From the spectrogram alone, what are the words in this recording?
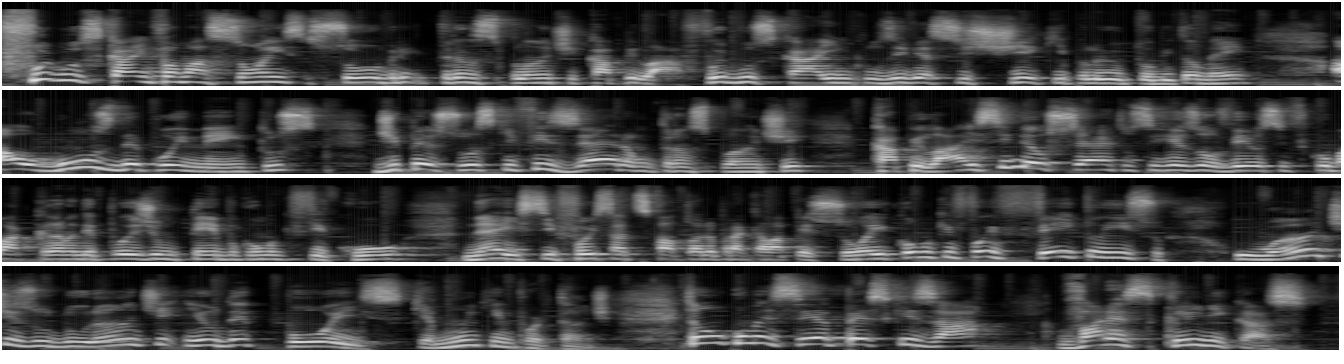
fui buscar informações sobre transplante capilar. Fui buscar, inclusive assistir aqui pelo YouTube também, alguns depoimentos de pessoas que fizeram transplante capilar e se deu certo, se resolveu, se ficou bacana depois de um tempo, como que ficou, né? E se foi satisfatório para aquela pessoa e como que foi feito isso. O antes, o durante e o depois, que é muito importante. Então eu comecei a pesquisar várias clínicas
